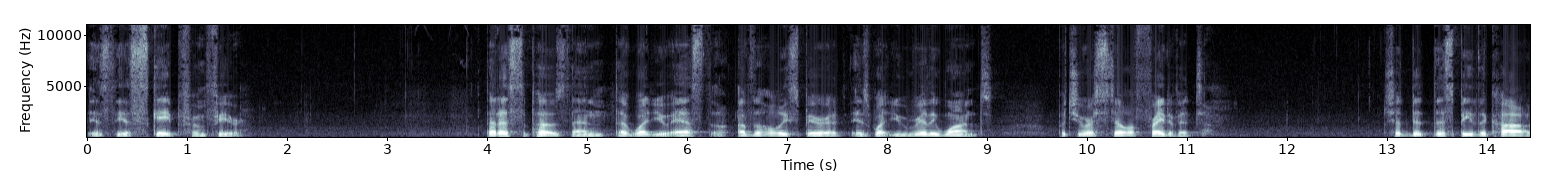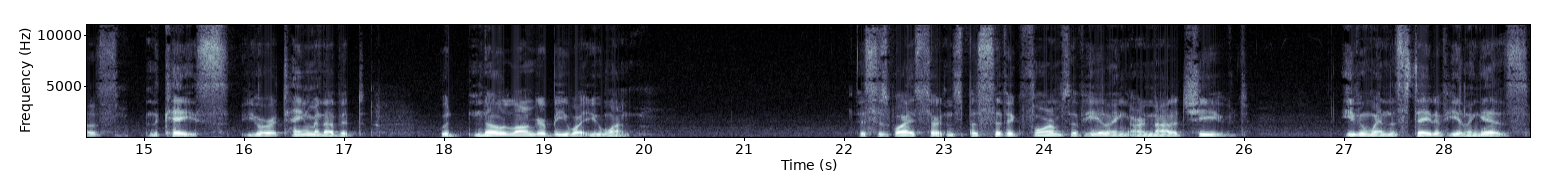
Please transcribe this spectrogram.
is the escape from fear. Let us suppose, then, that what you ask of the Holy Spirit is what you really want, but you are still afraid of it. Should this be the cause, in the case, your attainment of it would no longer be what you want. This is why certain specific forms of healing are not achieved, even when the state of healing is.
